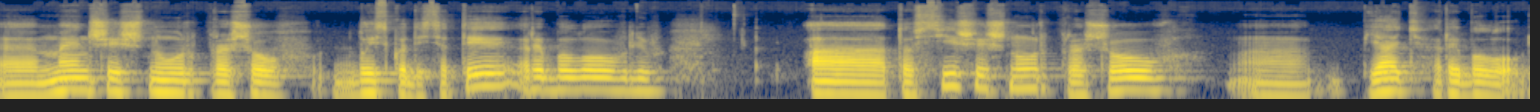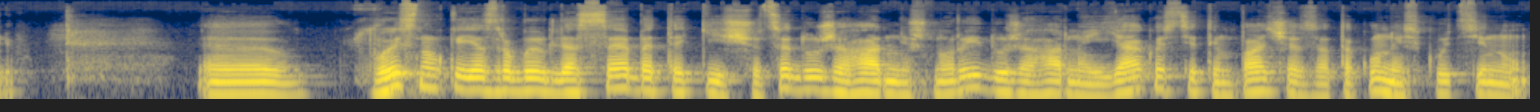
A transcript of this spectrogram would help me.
Е, Менший шнур пройшов близько 10 риболовлів, а товстіший шнур пройшов 5 риболовлів. Е, Висновки я зробив для себе такі, що це дуже гарні шнури, дуже гарної якості, тим паче за таку низьку ціну.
